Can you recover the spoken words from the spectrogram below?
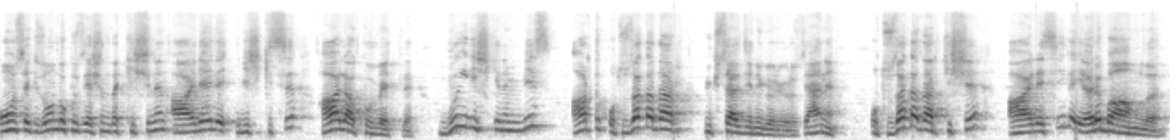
18-19 yaşında kişinin aileyle ilişkisi hala kuvvetli. Bu ilişkinin biz artık 30'a kadar yükseldiğini görüyoruz. Yani 30'a kadar kişi ailesiyle yarı bağımlı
